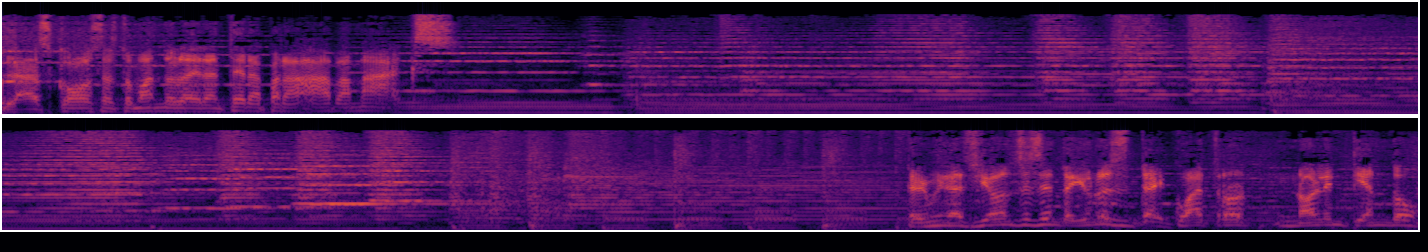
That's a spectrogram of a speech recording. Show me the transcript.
Las cosas tomando la delantera para AvaMax. Terminación 6164, no le entiendo.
